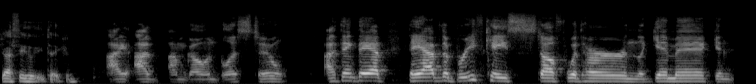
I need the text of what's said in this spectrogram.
Jesse, who you taking? I, I I'm going Bliss too. I think they have they have the briefcase stuff with her and the gimmick and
